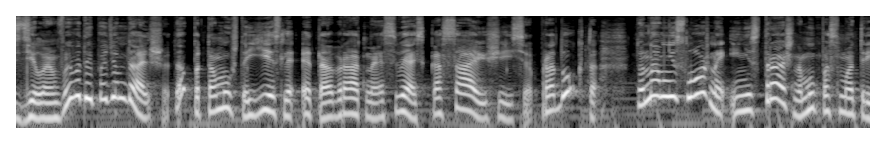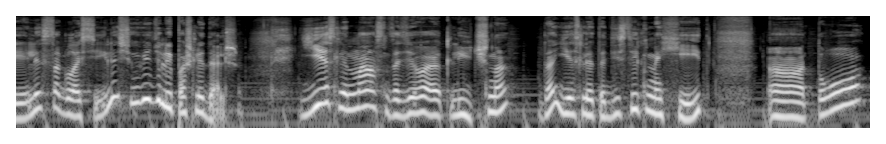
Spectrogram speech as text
сделаем выводы и пойдем дальше, да, потому что если это обратная связь, касающаяся продукта, то нам не сложно и не страшно, мы посмотрели, согласились, увидели и пошли дальше. Если нас задевают лично, да, если это действительно хейт, а, то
